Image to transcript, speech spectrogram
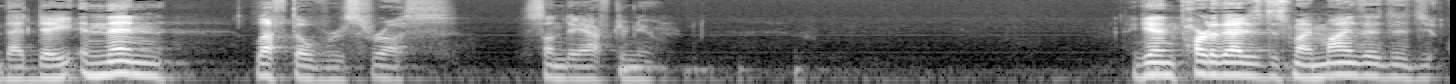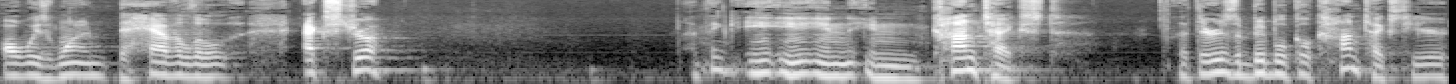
that day, and then leftovers for us Sunday afternoon. Again, part of that is just my mind that always wanted to have a little extra. I think in, in, in context, that there is a biblical context here,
